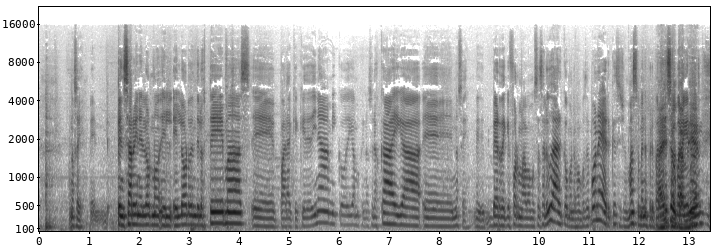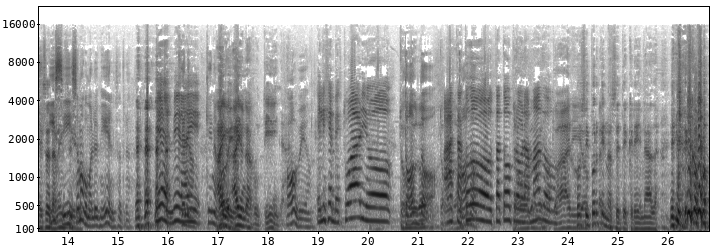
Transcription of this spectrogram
no sé, eh, pensar bien el, horno, el, el orden de los temas eh, para que quede dinámico, digamos, que no se nos caiga, eh, no sé, eh, ver de qué forma vamos a saludar, cómo nos vamos a poner, qué sé yo, más o menos preparar Ah, eso, eso para que también, no... eso y también, sí, sí. somos como Luis Miguel nosotros. Bien, bien, ¿Qué no? ahí. ¿Qué no? Hay, una rutina. Obvio. Eligen vestuario. Todo. Ah, está Todo. todo, está todo todo programado. José, ¿por qué no se te cree nada? ¿Cómo?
